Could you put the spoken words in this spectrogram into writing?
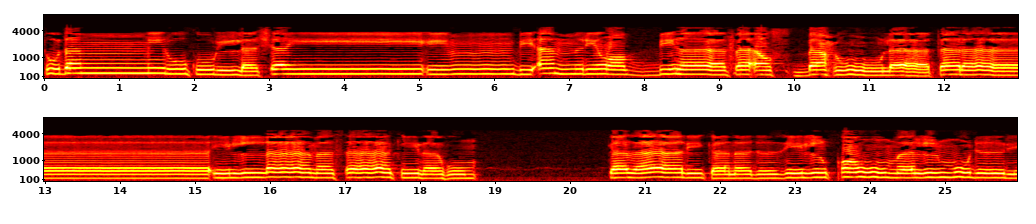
تُدَمِّرُ كُلَّ شَيْءٍ بِأَمْرِ رَبِّهَا فَأَصْبَحُوا لَا تَرَىٰ إلا مساكنهم كذلك نجزي القوم المجرمين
